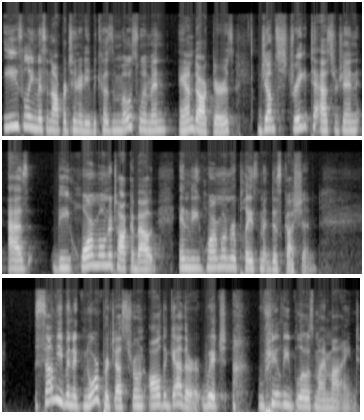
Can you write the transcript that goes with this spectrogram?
easily miss an opportunity because most women and doctors jump straight to estrogen as the hormone to talk about in the hormone replacement discussion. Some even ignore progesterone altogether, which really blows my mind.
